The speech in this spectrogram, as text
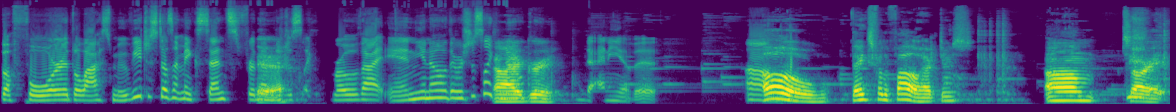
before the last movie. It just doesn't make sense for them Yeah. to just like throw that in, you know? There was just like no I agree. to any of it. Um, Oh, thanks for the follow, Hector's. Um, sorry.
